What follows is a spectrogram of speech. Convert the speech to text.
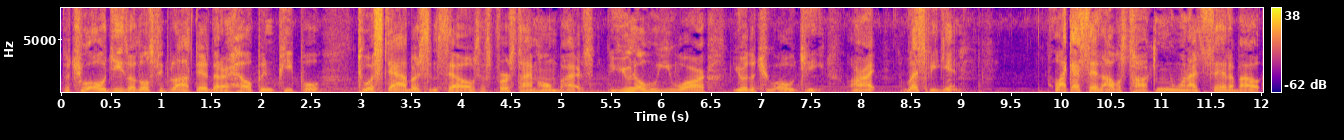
the true OGs are those people out there that are helping people to establish themselves as first-time home buyers. You know who you are. You're the true OG. All right, let's begin. Like I said, I was talking when I said about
